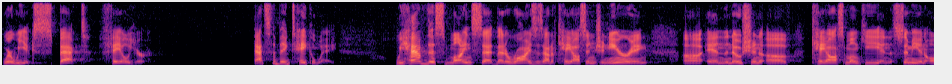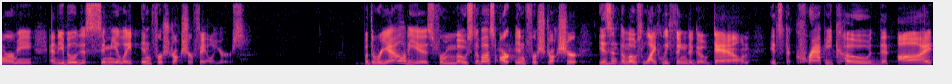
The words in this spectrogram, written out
where we expect failure. That's the big takeaway. We have this mindset that arises out of chaos engineering uh, and the notion of Chaos Monkey and the Simian army and the ability to simulate infrastructure failures. But the reality is, for most of us, our infrastructure isn't the most likely thing to go down. It's the crappy code that I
